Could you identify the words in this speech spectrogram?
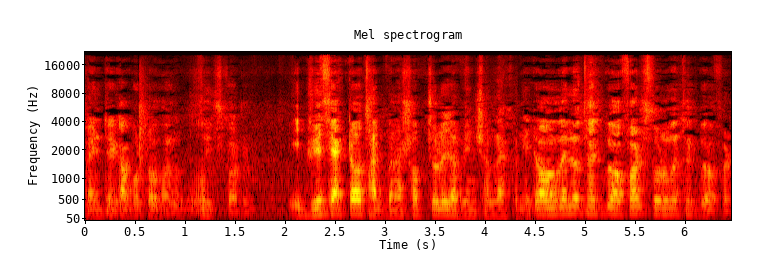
প্যান্টের কাপড়টাও ভালো কটন এই ড্রেস একটাও থাকবে না সব চলে যাবে ইনশাল্লাহ এখন এটা অনলাইনেও থাকবে অফার শোরুমে থাকবে অফার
